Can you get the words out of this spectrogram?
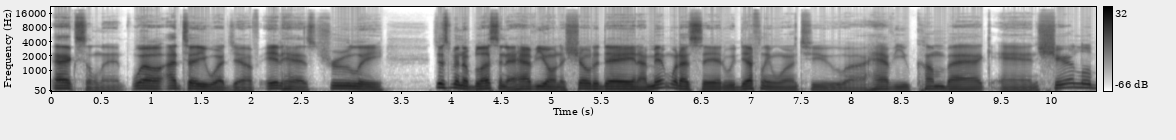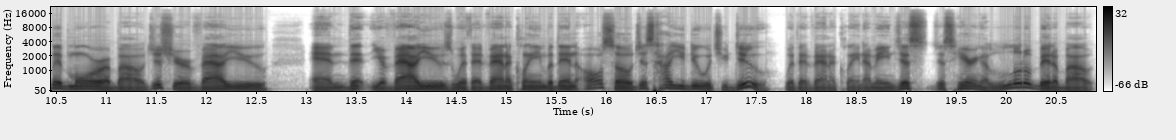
Excellent. Well, I tell you what, Jeff, it has truly just been a blessing to have you on the show today. And I meant what I said. We definitely want to uh, have you come back and share a little bit more about just your value and th- your values with Advanta Clean, but then also just how you do what you do with Advanta Clean. I mean, just just hearing a little bit about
